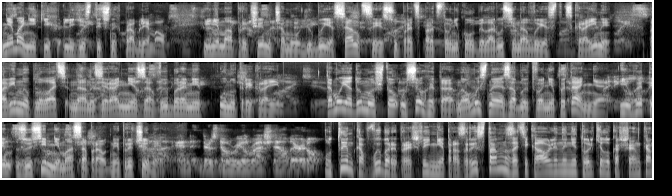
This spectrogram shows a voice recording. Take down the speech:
Няма нейкіх легістычных праблемаў. І няма прычын чаму любыя санкцыі супраць прадстаўнікоў беларусі на выезд з краіны павінны ўплываць на назіранне за выбарамі унутры краін. Таму я думаю што ўсё гэта наўмыснае заблытванне пытання і ў гэтым зусім няма сапраўднай прычыны. У тым каб выбары прайшлі непразрыстам зацікаўлены не толькі лукашенко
